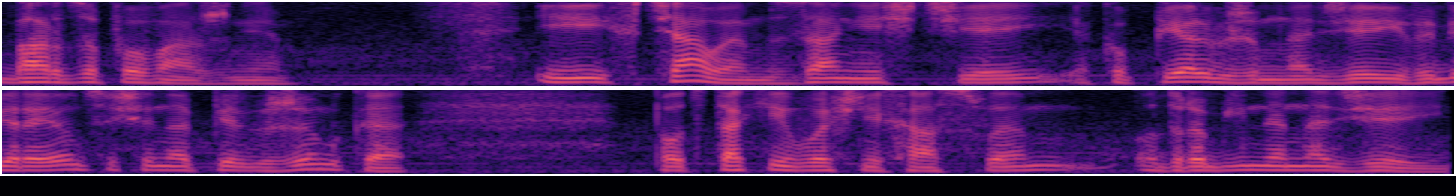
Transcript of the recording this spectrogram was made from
bardzo poważnie. I chciałem zanieść jej jako pielgrzym nadziei, wybierający się na pielgrzymkę pod takim właśnie hasłem odrobinę nadziei.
